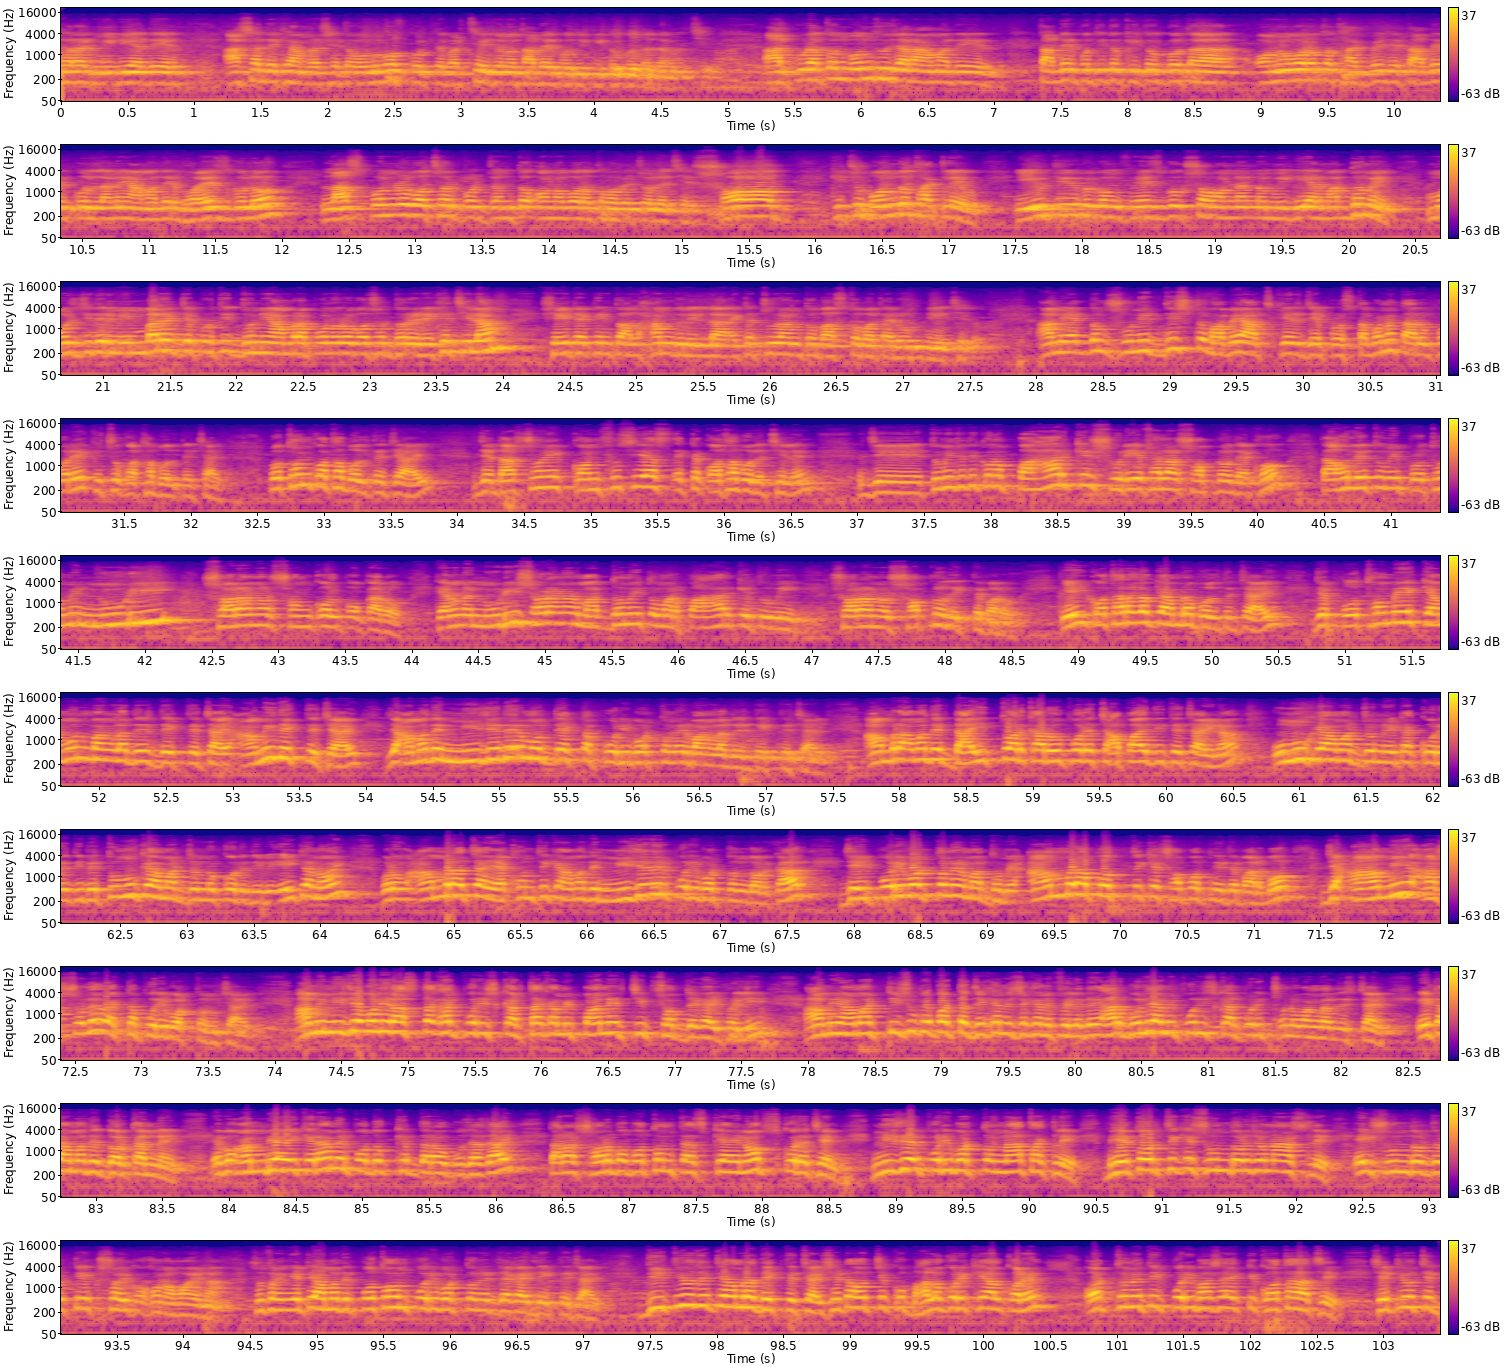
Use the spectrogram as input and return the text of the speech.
ধারার মিডিয়াদের আশা দেখে আমরা সেটা অনুভব করতে পারছি, এই জন্য তাদের প্রতি কৃতজ্ঞতা জানাচ্ছি। আর পুরাতন বন্ধু যারা আমাদের, তাদের প্রতি তো কৃতজ্ঞতা অনবরত থাকবে যে তাদের কল্যাণে আমাদের ভয়েসগুলো লাস্ট পনেরো বছর পর্যন্ত অনবরতভাবে চলেছে। সব কিছু বন্ধ থাকলেও ইউটিউব এবং ফেসবুক সহ অন্যান্য মিডিয়ার মাধ্যমে মসজিদের মেম্বারের যে প্রতিধ্বনি আমরা পনেরো বছর ধরে রেখেছিলাম, সেইটা কিন্তু আলহামদুলিল্লাহ একটা চূড়ান্ত বাস্তবতায় রূপ নিয়েছিল। আমি একদম সুনির্দিষ্টভাবে আজকের যে প্রস্তাবনা, তার উপরে কিছু কথা বলতে চাই। প্রথম কথা বলতে চাই যে দার্শনিক কনফুসিয়াস একটা কথা বলেছিলেন যে তুমি যদি কোনো পাহাড়কে সরিয়ে ফেলার স্বপ্ন দেখো, তাহলে তুমি প্রথমে নুড়ি সরানোর সংকল্প করো। কেননা নুড়ি সরানোর মাধ্যমে তোমার পাহাড়কে তুমি সরানোর স্বপ্ন দেখতে পারো। এই কথার আলোকে আমরা বলতে চাই যে প্রথমে কেমন বাংলাদেশ দেখতে চাই, আমি দেখতে চাই যে আমাদের নিজেদের মধ্যে একটা পরিবর্তনের বাংলাদেশ দেখতে চাই। আমরা আমাদের দায়িত্ব আর কারও উপরে চাপায় দিতে চাই না। উমুকে আমার জন্য এটা করে দিবে, তুমুকে আমার জন্য করে দিবে, এইটা নয়, বরং আমরা চাই এখন থেকে আমাদের নিজেদের পরিবর্তন দরকার যে এই পরিবর্তনের মাধ্যমে আমরা প্রত্যেকে শপথ নিতে পারব যে আমি আসলেও একটা পরিবর্তন চাই। আমি নিজে বলি রাস্তাঘাট পরিষ্কার, থাক আমি পানের চিপ সব জায়গায় ফেলি, আমি আমার টিস্যু পেপারটা যেখানে সেখানে ফেলে দেয় আর বলি আমি পরিষ্কার পরিচ্ছন্ন বাংলাদেশ চাই, এটা আমাদের দরকার নেই। এবং আম্বিয়াই কেরামের পদক্ষেপ দ্বারাও বোঝা যায়, তারা সর্বপ্রথম তাস্কিয়া নফস করেছেন, নিজের পরিবর্তন না থাকলে, ভেতর থেকে সৌন্দর্য না আসলে, এই সৌন্দর্য টেকসই কখনো হয় না। সুতরাং এটি আমাদের প্রথম পরিবর্তনের জায়গায় দেখতে চাই। দ্বিতীয় যেটি আমরা দেখতে চাই, সেটা হচ্ছে খুব ভালো করে খেয়াল করেন, অর্থনৈতিক পরিভাষায় একটি কথা আছে, সেটি হচ্ছে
